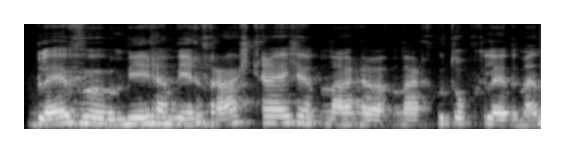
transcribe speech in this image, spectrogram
blijven we meer en meer vraag krijgen naar, naar goed opgeleide mensen.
